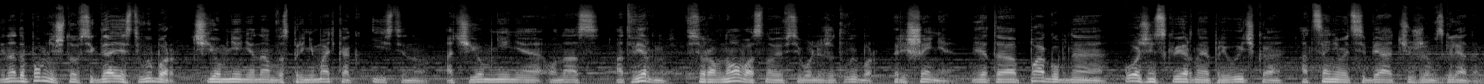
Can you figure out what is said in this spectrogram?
и надо помнить, что всегда есть выбор, чье мнение нам воспринимать как истину, а чье мнение о нас отвергнуть. Все равно в основе всего лежит выбор, решение. И это пагубная, очень скверная привычка оценивать себя чужим взглядом.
